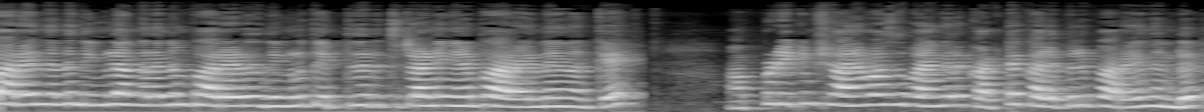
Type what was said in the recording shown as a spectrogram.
പറയുന്നുണ്ട് നിങ്ങൾ അങ്ങനെയൊന്നും പറയരുത്. നിങ്ങൾ തെറ്റിദ്ധരിച്ചിട്ടാണ് ഇങ്ങനെ പറയുന്നതെന്നൊക്കെ. അപ്പോഴേക്കും ഷാനവാസ് ഭയങ്കര കട്ട കലപ്പിൽ പറയുന്നുണ്ട്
